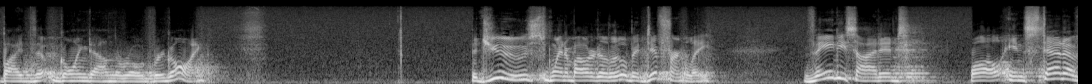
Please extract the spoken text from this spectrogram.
by the, going down the road we're going. The Jews went about it a little bit differently. They decided, well, instead of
